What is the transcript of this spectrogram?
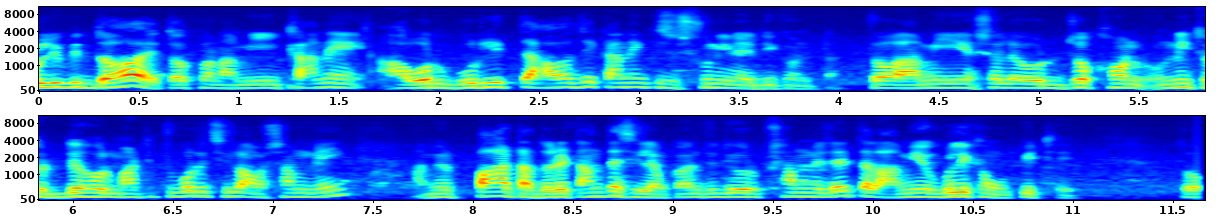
গুলিবিদ্ধ হয়, তখন আমি কানে, ওর গুলিতে আওয়াজে কানে কিছু শুনি নাই দুই ঘণ্টা। তো আমি আসলে ওর যখন নিথর দেহ ওর মাটিতে পড়েছিল আমার সামনেই, আমি ওর পাটা ধরে টানতেছিলাম। কারণ যদি ওর সামনে যাই তাহলে আমিও গুলি খামো পিঠে। তো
